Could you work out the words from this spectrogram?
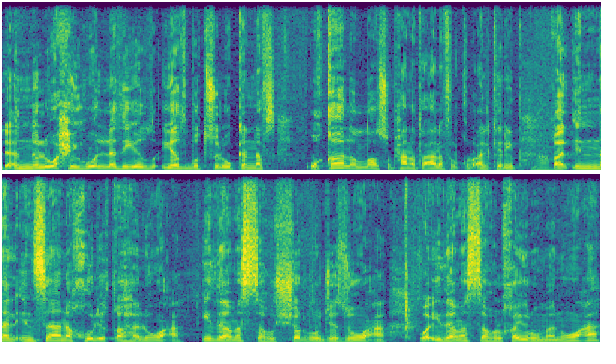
لأن الوحي هو الذي يض- يضبط سلوك النفس. وقال الله سبحانه وتعالى في القرآن الكريم نعم. قال إن الإنسان خلق هلوعا إذا مسه الشر جزوعا وإذا مسه الخير منوعا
